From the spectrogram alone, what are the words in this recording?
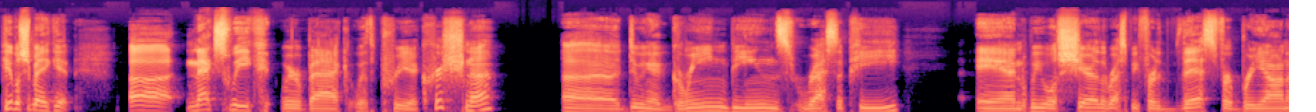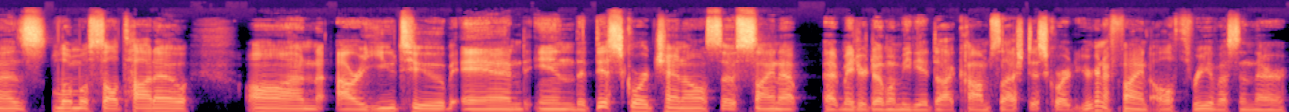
people should make it. Uh, next week we're back with Priya Krishna, uh, doing a green beans recipe, and we will share the recipe for this for Brianna's lomo saltado on our YouTube and in the Discord channel. So sign up at majordomomedia.com slash Discord. You're gonna find all three of us in there.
